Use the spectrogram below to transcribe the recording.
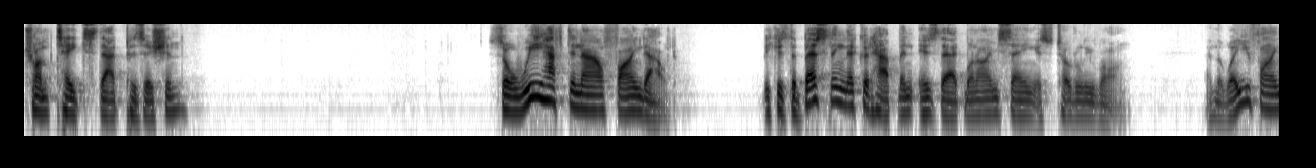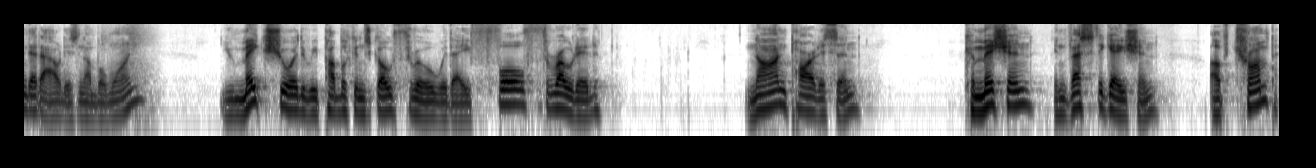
Trump takes that position. So we have to now find out because the best thing that could happen is that what I'm saying is totally wrong. And the way you find that out is number one, you make sure the Republicans go through with a full throated, nonpartisan commission investigation of Trump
